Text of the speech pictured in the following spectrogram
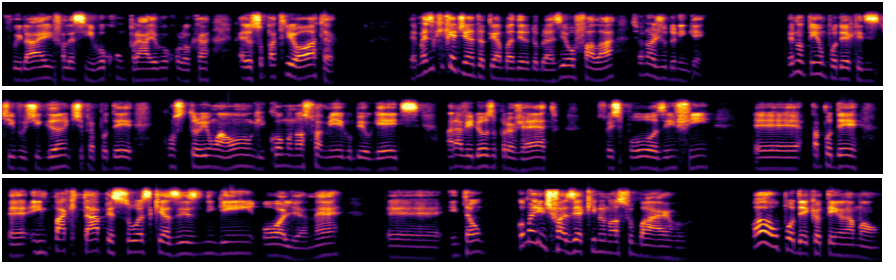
fui lá e falei assim, vou comprar, eu vou colocar. Eu sou patriota. É, mas o que, que adianta eu ter a bandeira do Brasil ou falar se eu não ajudo ninguém? Eu não tenho um poder aquisitivo gigante para poder construir uma ONG como o nosso amigo Bill Gates, maravilhoso projeto, com sua esposa, enfim, é, para poder é, impactar pessoas que às vezes ninguém olha, né? É, então, como a gente fazia aqui no nosso bairro? Qual é o poder que eu tenho na mão?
